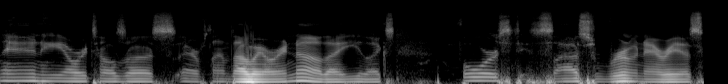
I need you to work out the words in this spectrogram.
And he already tells us everything that we already know that he likes forest slash ruin areas.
